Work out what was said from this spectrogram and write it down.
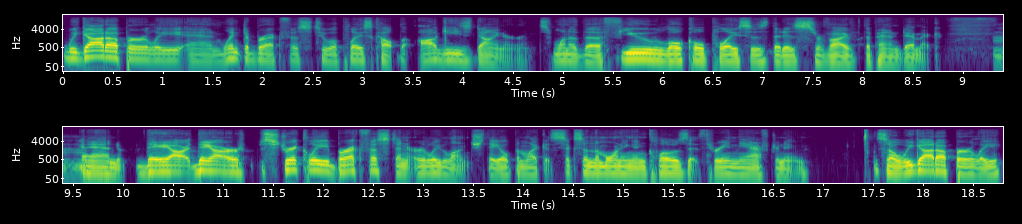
we got up early and went to breakfast to a place called the Augie's Diner. It's one of the few local places that has survived the pandemic. Mhm. And they are they are strictly breakfast and early lunch. They open like at six in the morning and close at three in the afternoon. So we got up early,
